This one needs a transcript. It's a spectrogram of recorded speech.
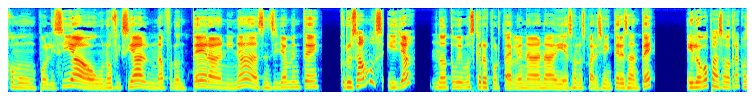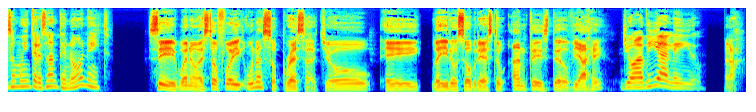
como un policía o un oficial, una frontera, ni nada, sencillamente cruzamos y ya, no tuvimos que reportarle nada a nadie, eso nos pareció interesante. Y luego pasó otra cosa muy interesante, ¿no, Nate? Sí, bueno, esto fue una sorpresa. Yo he leído sobre esto antes del viaje. Yo había leído. Ah,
